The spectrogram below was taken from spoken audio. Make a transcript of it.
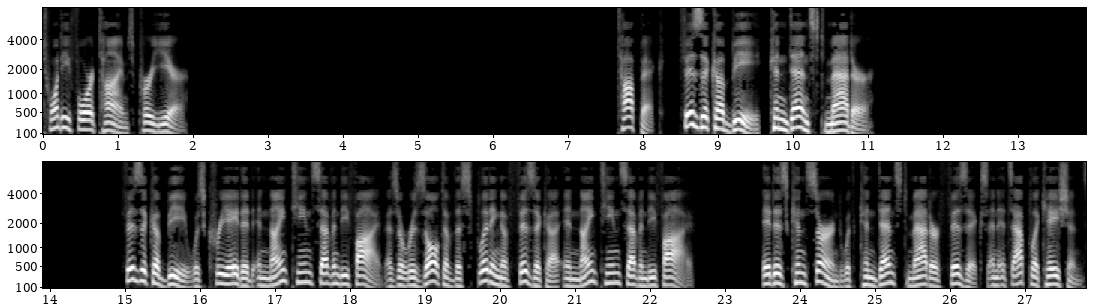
24 times per year. Topic: Physica B, condensed matter. Physica B was created in 1975 as a result of the splitting of Physica in 1975. It is concerned with condensed matter physics and its applications,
